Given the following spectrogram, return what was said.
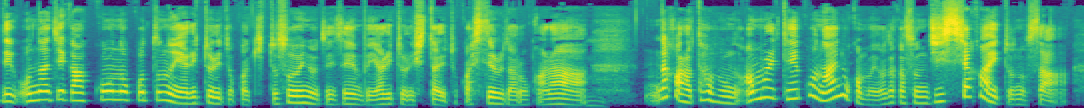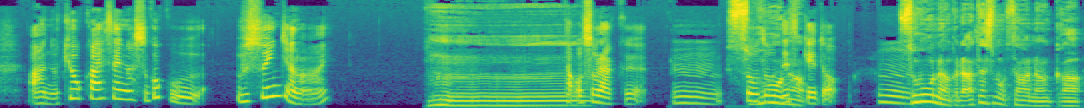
で、同じ学校のことのやりとりとかきっとそういうので全部やりとりしたりとかしてるだろうから、だから多分あんまり抵抗ないのかもよ。だからその実社会とのさ、あの境界線がすごく薄いんじゃない、うーん。おそらく。うん。想像ですけど。うん。そうなんかな。私もさ、なんか、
